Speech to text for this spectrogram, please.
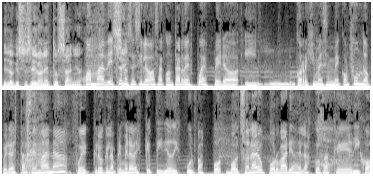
de lo que sucedieron estos años. Juanma, de hecho Sí. no sé si lo vas a contar después, pero, y mm, corregime si me confundo, pero esta semana fue creo que la primera vez que pidió disculpas por Bolsonaro por varias de las cosas que dijo.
